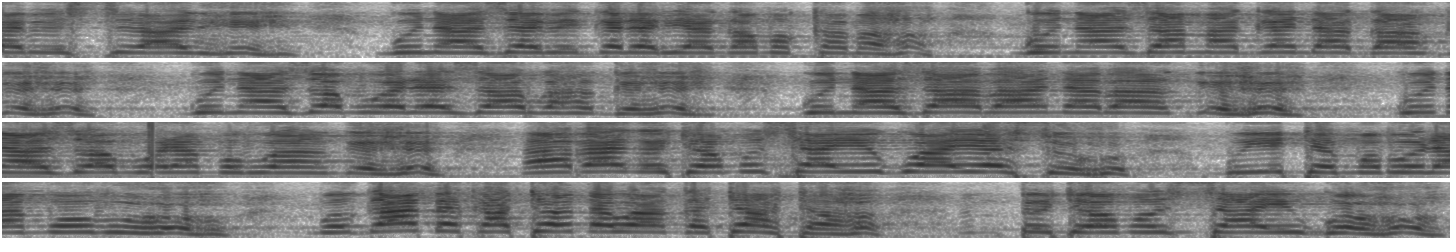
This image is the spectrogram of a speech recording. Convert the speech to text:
Ebisirani gunaaze ebigere byange mukama. Gunaaze amagenda gange. Gunaaze obuweereza bwange. Gunaaze abaana bange. Gunaaze obulamu bwange. Abange yita omusaayi gwa yesu guyite mu bulamu bwo. Mugambe katonda wange taata mpita omusaayi gwo.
